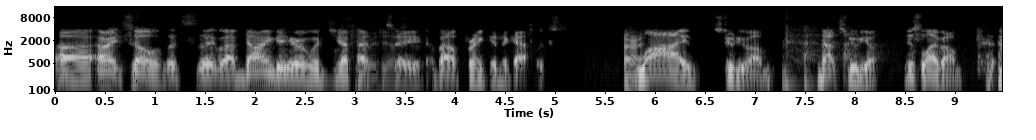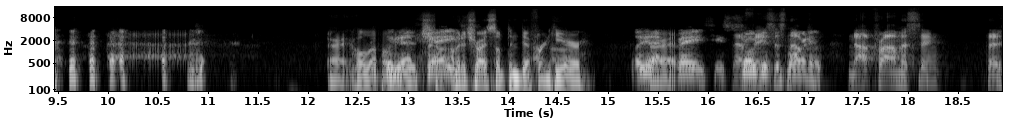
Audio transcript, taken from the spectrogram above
Uh, all right, so let's. Uh, I'm dying to hear what Jeff has to Jeff say about Frank and the Catholics. All right. Live studio album, not studio, just live album. All right. Hold up. I'm gonna try. I'm gonna try something different Uh-oh. here. Look at All that right. face. He's That so face is not disappointed. not promising that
